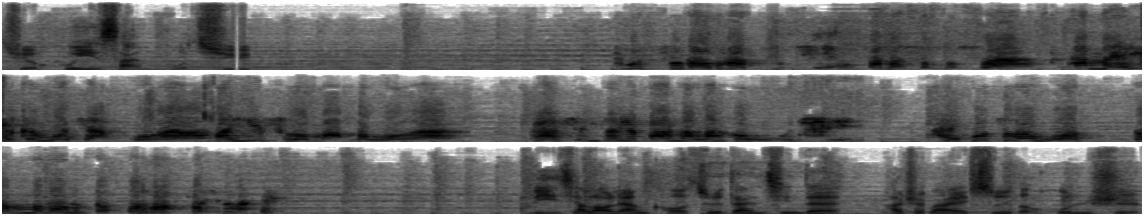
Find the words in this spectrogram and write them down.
却挥散不去。不知道他之前犯了什么事啊？他没有跟我讲过啊，他一直都瞒着我啊。他现在又办了那个五期，还不知道我能不能等到他回来。李家老两口最担心的还是外孙的婚事，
